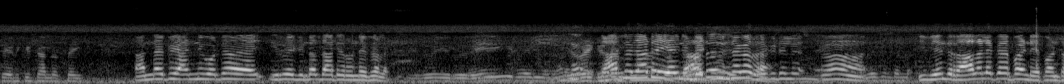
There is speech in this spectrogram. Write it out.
పంటే ఎన్ని కింటాలు వస్తాయి? అన్నవి అన్ని కొడితే ఇరవై గింటలు దాటే రెండు ఎకరాలు. దాటిన దాటే పెట్టి చూసినా కదా? ఇవేంది రాళ్ళ లెక్క పండే పంట?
